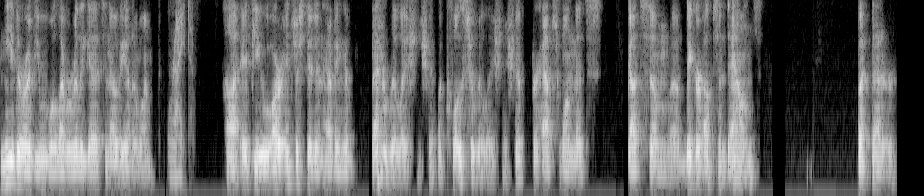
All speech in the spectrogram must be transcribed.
neither of you will ever really get to know the other one. Right. Uh, if you are interested in having a better relationship, a closer relationship, perhaps one that's got some uh, bigger ups and downs, but better,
